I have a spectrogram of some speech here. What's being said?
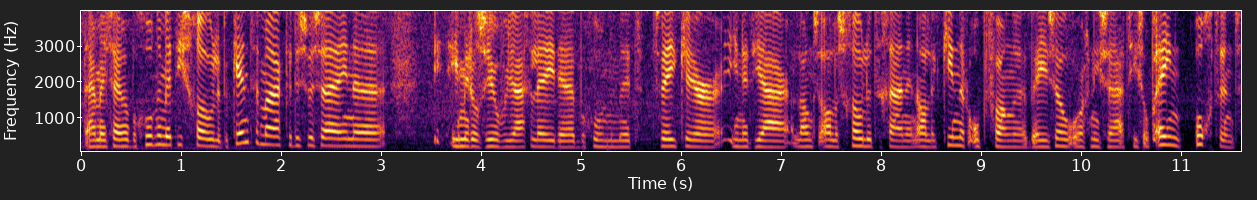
daarmee zijn we begonnen met die scholen bekend te maken. Dus we zijn... inmiddels heel veel jaar geleden begonnen met twee keer in het jaar langs alle scholen te gaan en alle kinderopvangen, BSO-organisaties op één ochtend.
